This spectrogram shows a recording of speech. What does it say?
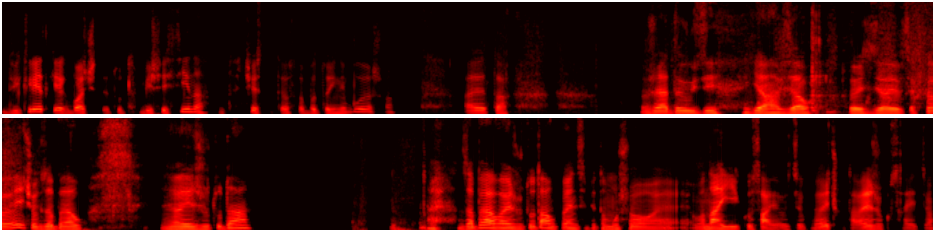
дві клітки, як бачите, тут більше сіна, тут чистити особо то й не буде що. Але так. Вже, друзі, я взяв, розділив цих забрав рижу туди. Забрав рижу туди, в принципі, тому що е, вона її кусає, оцю речку та рижу кусає цю.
